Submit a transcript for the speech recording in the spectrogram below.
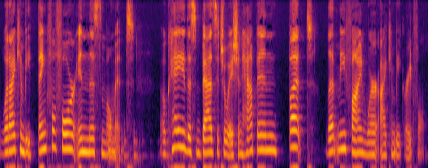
what I can be thankful for in this moment. Okay, this bad situation happened, but let me find where I can be grateful.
